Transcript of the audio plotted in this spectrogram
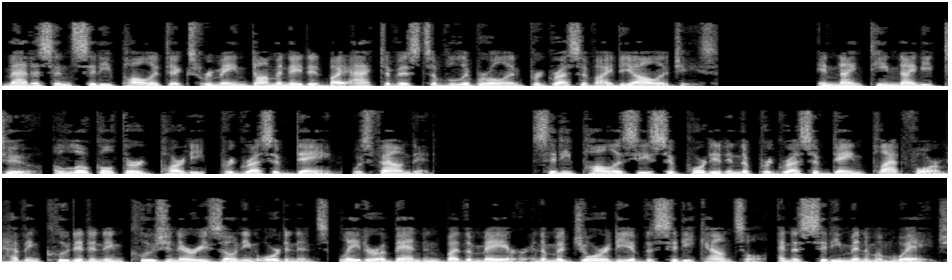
Madison city politics remain dominated by activists of liberal and progressive ideologies. In 1992, a local third party, Progressive Dane, was founded. City policies supported in the Progressive Dane platform have included an inclusionary zoning ordinance, later abandoned by the mayor and a majority of the city council, and a city minimum wage.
